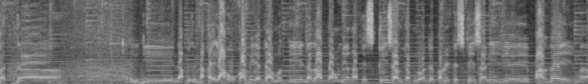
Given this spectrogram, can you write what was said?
kat ah, idi nak nakailako kami ada mo ti nagatang mi nga kiskisan tapno ada pang kiskisan ije pagay nga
